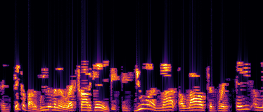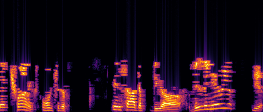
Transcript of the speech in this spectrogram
and think about it, we live in an electronic age. You are not allowed to bring any electronics onto the inside the the uh visiting area, Yeah.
